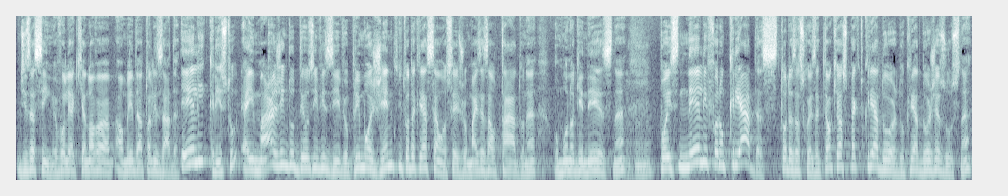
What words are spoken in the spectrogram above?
Diz assim, eu vou ler aqui a nova Almeida atualizada. Ele, Cristo, é a imagem do Deus invisível, primogênito de toda a criação, ou seja, o mais exaltado, né? O monogenês, né? Uhum. Pois nele foram criadas todas as coisas. Então aqui é o aspecto criador, do Criador Jesus, né?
